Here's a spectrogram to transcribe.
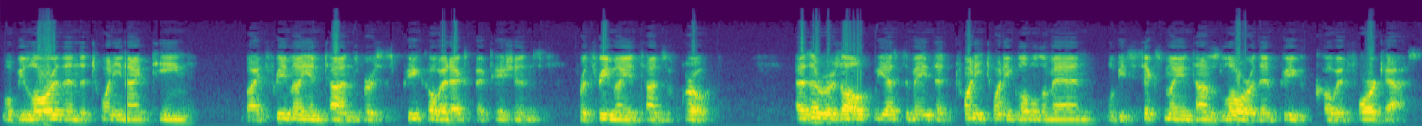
will be lower than the 2019 by 3 million tons versus pre-COVID expectations for 3 million tons of growth. As a result, we estimate that 2020 global demand will be 6 million tons lower than pre-COVID forecasts,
